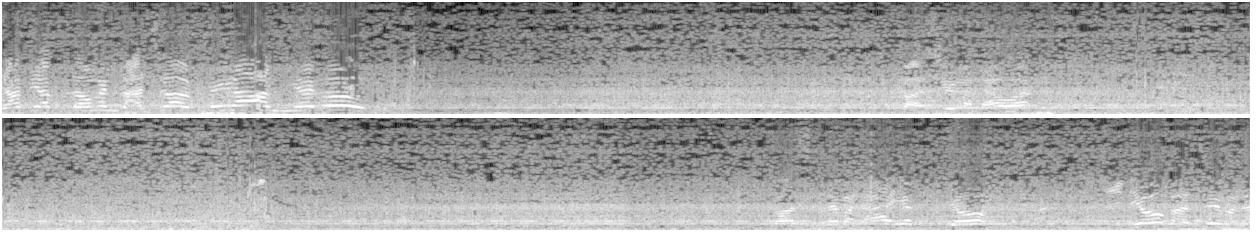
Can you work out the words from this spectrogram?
要不要龙恩展翅啊？飞啦，你那个。转去嘛，来我。把石头把它也丢，几丢把石头拿。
